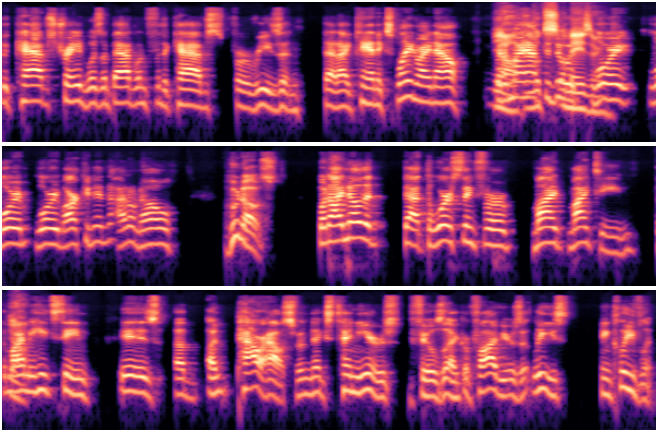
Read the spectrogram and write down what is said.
the Cavs trade was a bad one for the Cavs for a reason that I can't explain right now. But it might have to do amazing. with Lauri, Lauri, Lauri Markkanen. I don't know. Who knows? But I know that that the worst thing for my my team, the Yeah. Miami Heat's team, is a, a powerhouse for the next 10 years, it feels like, or five years at least in Cleveland.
